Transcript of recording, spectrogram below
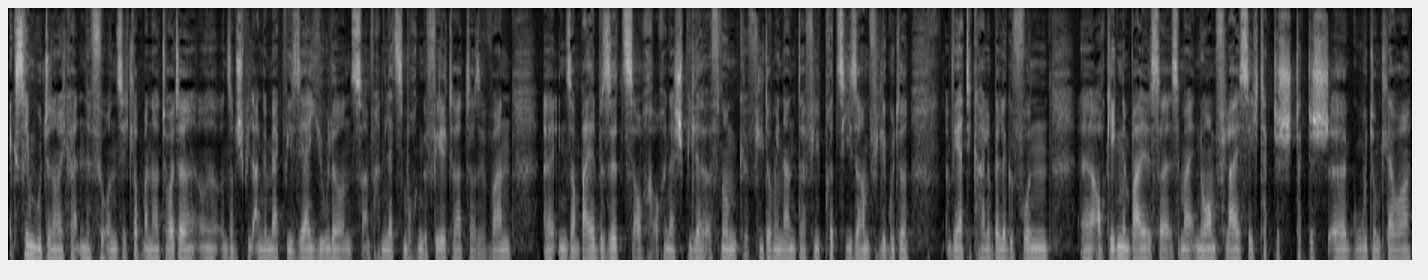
extrem gute Neuigkeiten für uns. Ich glaube, man hat heute äh, unserem Spiel angemerkt, wie sehr Jule uns einfach in den letzten Wochen gefehlt hat. Also wir waren äh, in unserem Ballbesitz, auch, auch in der Spieleröffnung viel dominanter, viel präziser, haben viele gute vertikale Bälle gefunden. Äh, auch gegen den Ball ist er, ist er immer enorm fleißig, taktisch, taktisch äh, gut und clever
